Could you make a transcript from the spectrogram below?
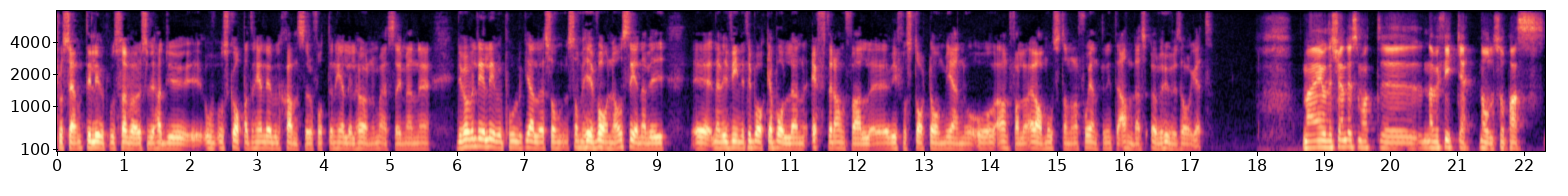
procent i Liverpools favör så vi hade ju och, och, skapat en hel del chanser och fått en hel del hörnor med sig men eh, det var väl det Liverpool Galler, som, som vi är vana att se när vi eh, när vi vinner tillbaka bollen efter anfall. Eh, vi får starta om igen och, och anfallarna, eller ja, motståndarna får egentligen inte andas överhuvudtaget. Nej, och det kändes som att eh, när vi fick 1-0 så pass,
